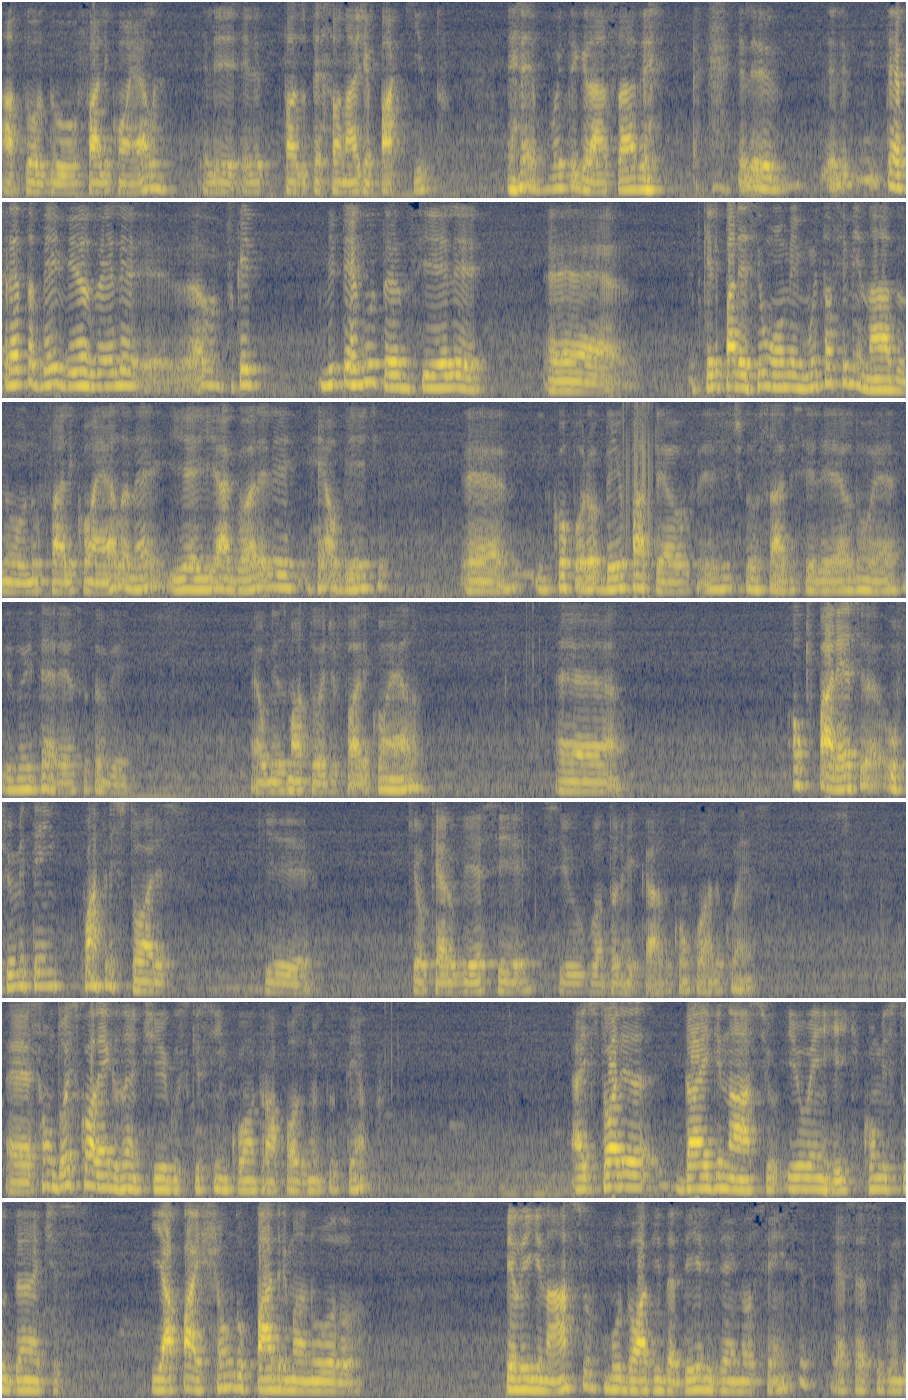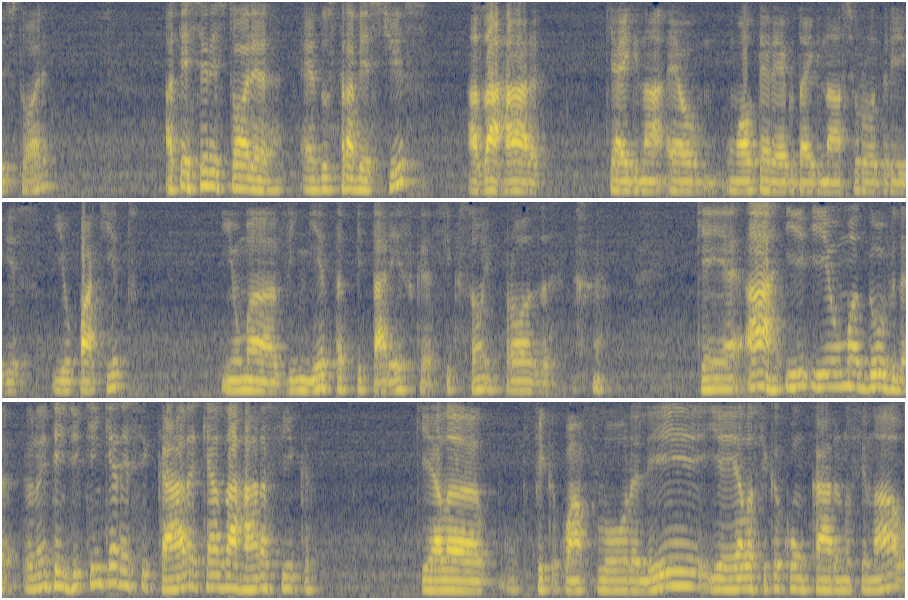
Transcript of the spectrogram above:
ator do Fale com Ela. Ele, ele faz o personagem Paquito. Ele é muito engraçado. Ele, ele interpreta bem mesmo. Ele, eu fiquei me perguntando se ele. É, porque ele parecia um homem muito afeminado no, no Fale com Ela, né? E aí agora ele realmente é, incorporou bem o papel. A gente não sabe se ele é ou não é, e não interessa também. É o mesmo ator de Fale com Ela. É, ao que parece, o filme tem quatro histórias que, que eu quero ver se, se o Antônio Ricardo concorda com isso. É, são dois colegas antigos que se encontram após muito tempo. A história da Ignácio e o Henrique como estudantes e a paixão do padre Manolo pelo Ignácio mudou a vida deles e a inocência. Essa é a segunda história. A terceira história é dos travestis, a Zahara, que é, é um alter ego da Ignácio Rodrigues e o Paquito, em uma vinheta pitaresca, ficção e prosa. Quem é? Ah, e, e, uma dúvida. Eu não entendi quem que era esse cara que a Zahara fica. Que ela fica com a flor ali e aí ela fica com o cara no final.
